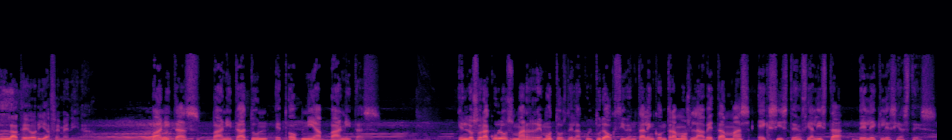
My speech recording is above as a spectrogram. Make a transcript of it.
La teoría femenina. Vanitas vanitatum et omnia vanitas. En los oráculos más remotos de la cultura occidental encontramos la beta más existencialista del eclesiastés.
